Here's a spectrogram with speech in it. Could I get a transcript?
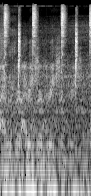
by vibration.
